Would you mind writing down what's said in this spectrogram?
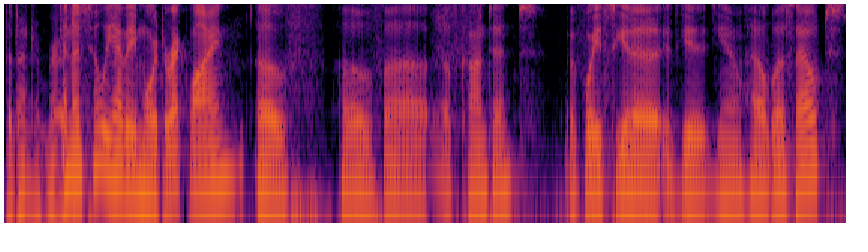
the Dungeon Bros. And until we have a more direct line of of uh, of content, of ways to get a get you know help us out,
